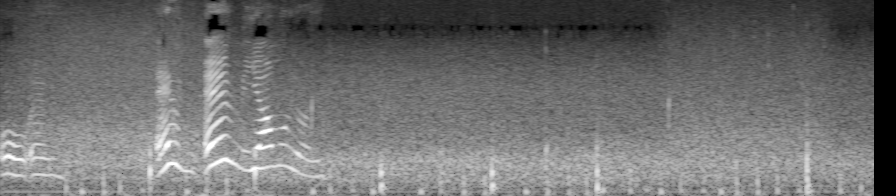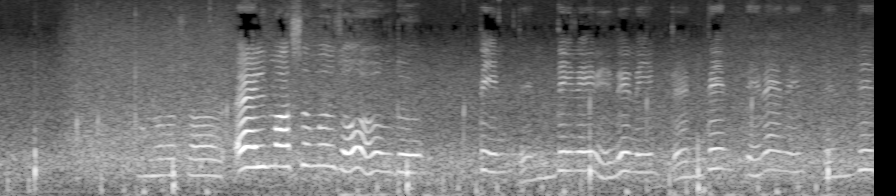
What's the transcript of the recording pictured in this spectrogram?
Oh ev. Ev? Yağmur yağıyor. Arkadaşlar elmasımız oldu. Din din din din din din din din din din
